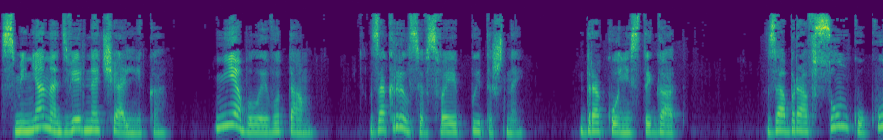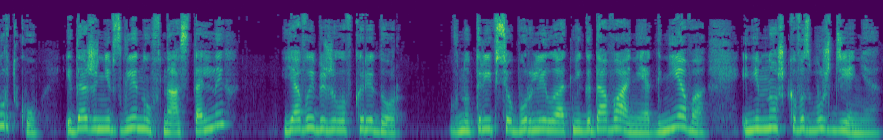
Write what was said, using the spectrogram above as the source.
с меня на дверь начальника. Не было его там. Закрылся в своей пытошной. Драконистый гад. Забрав сумку, куртку и даже не взглянув на остальных, я выбежала в коридор. Внутри все бурлило от негодования, гнева и немножко возбуждения.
